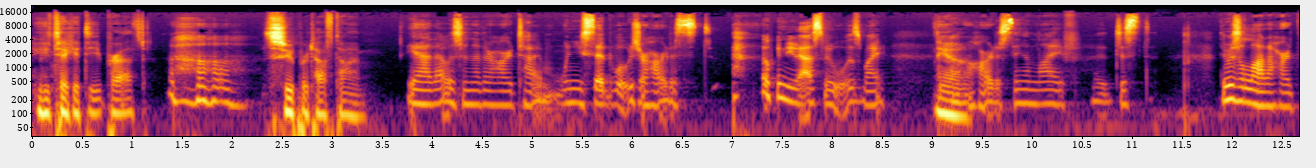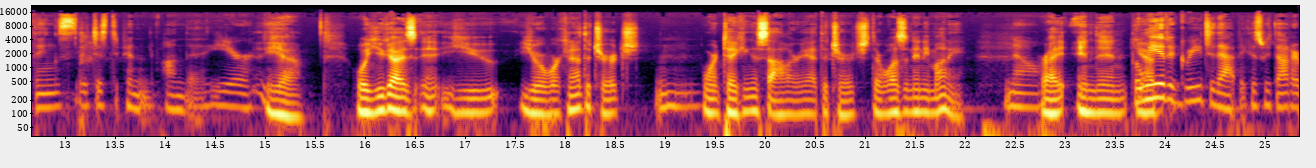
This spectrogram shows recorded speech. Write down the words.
You take a deep breath. super tough time. Yeah, that was another hard time. When you said what was your hardest, when you asked me what was my Yeah. know, hardest thing in life, it just there was a lot of hard things. It just depended upon the year. Yeah. Well, you guys, eh, you you were working at the church, Mm-hmm. weren't taking a salary at the church. There wasn't any money, No, right? And then but we had- had agreed to that because we thought our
